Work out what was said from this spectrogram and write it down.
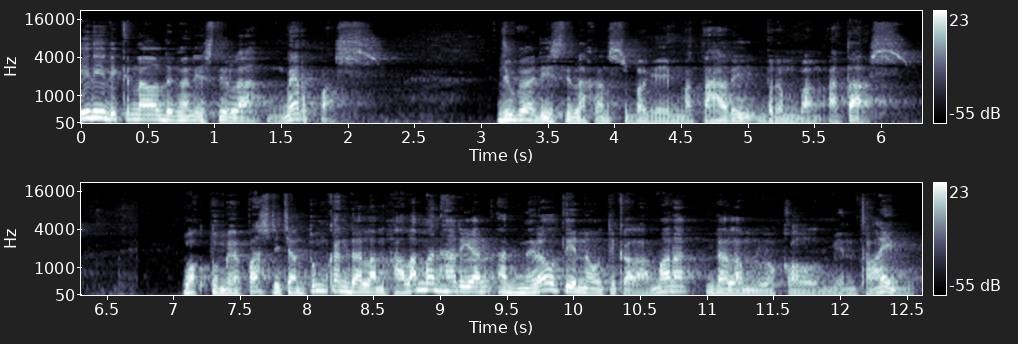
ini dikenal dengan istilah merpas. Juga diistilahkan sebagai matahari berembang atas. Waktu merpas dicantumkan dalam halaman harian Admiralty Nautical Almanac dalam local mean time,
